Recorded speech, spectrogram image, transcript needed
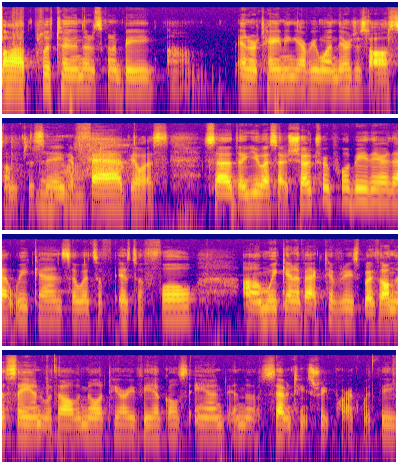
uh, platoon that is going to be um, entertaining everyone. They're just awesome to see. They're fabulous. So the USO Show Troupe will be there that weekend. So it's a, it's a full um, weekend of activities, both on the sand with all the military vehicles and in the 17th Street Park with the,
